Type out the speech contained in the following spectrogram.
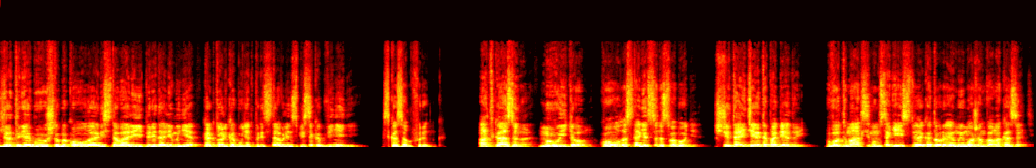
Я требую, чтобы Коула арестовали и передали мне, как только будет представлен список обвинений», — сказал Фрэнк. «Отказано. Мы уйдем. Коул останется на свободе. Считайте это победой. Вот максимум содействия, которое мы можем вам оказать.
